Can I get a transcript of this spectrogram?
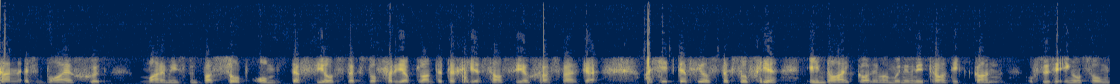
kan is baie goed maar mense moet pas op om te veel stikstof vir jou plante te gee, selfs vir jou graswerke. As jy te veel stikstof gee en daai kalium ammonium nitraat, dit kan of soos die Engels hom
